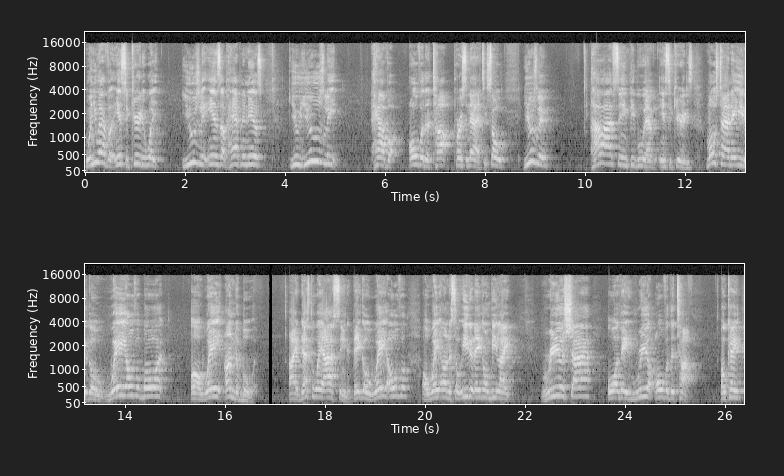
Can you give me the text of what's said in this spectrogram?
when you have an insecurity, what usually ends up happening is you usually have a over the top personality. So usually how I've seen people who have insecurities, most time they either go way overboard or way underboard. All right, that's the way I've seen it. They go way over or way under. So either they're gonna be like real shy or they real over the top. Okay,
